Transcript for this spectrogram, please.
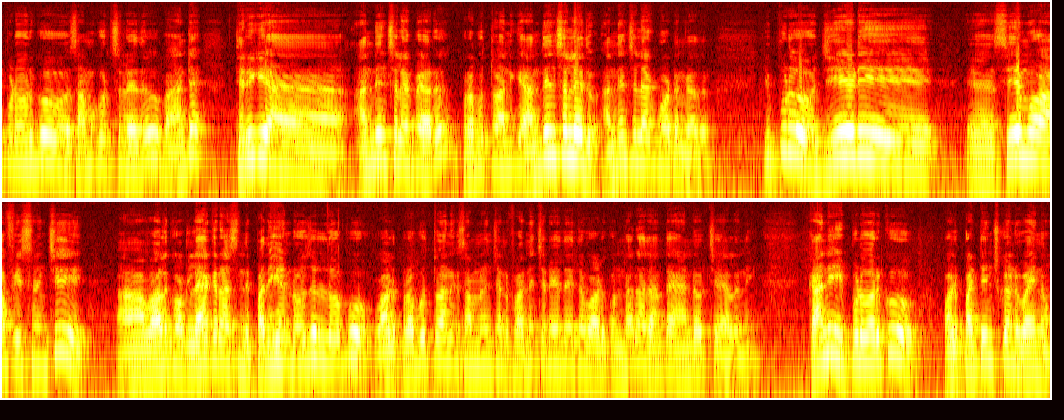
ఇప్పటి వరకు సమకూర్చలేదు. అంటే తిరిగి అందించలేకపోయారు. ప్రభుత్వానికి అందించలేదు. అందించలేకపోవటం కాదు. ఇప్పుడు జిఏడి సీఎంఓ ఆఫీస్ నుంచి వాళ్ళకు ఒక లేఖ రాసింది. పదిహేను రోజుల్లోపు వాళ్ళు ప్రభుత్వానికి సంబంధించిన ఫర్నిచర్ ఏదైతే వాడుకుంటున్నారో అదంతా హ్యాండ్ ఓవర్ చేయాలని. కానీ ఇప్పటి వరకు వాళ్ళు పట్టించుకొని వైనం.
